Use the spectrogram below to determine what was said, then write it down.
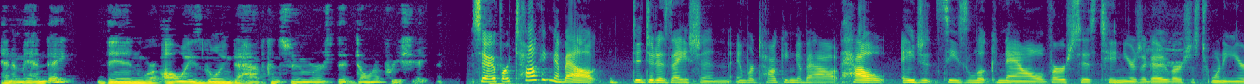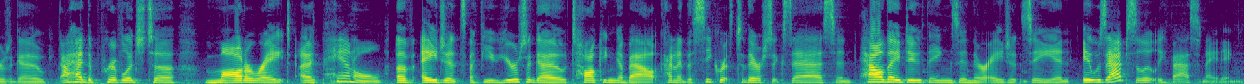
and a mandate, then we're always going to have consumers that don't appreciate it. So, if we're talking about digitization and we're talking about how agencies look now versus 10 years ago versus 20 years ago, I had the privilege to moderate a panel of agents a few years ago talking about kind of the secrets to their success and how they do things in their agency. And it was absolutely fascinating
